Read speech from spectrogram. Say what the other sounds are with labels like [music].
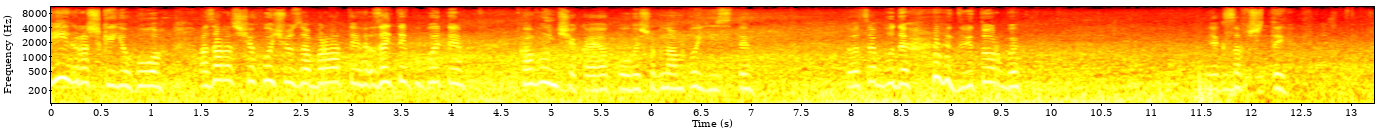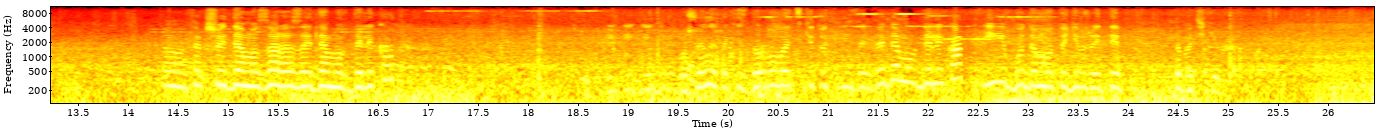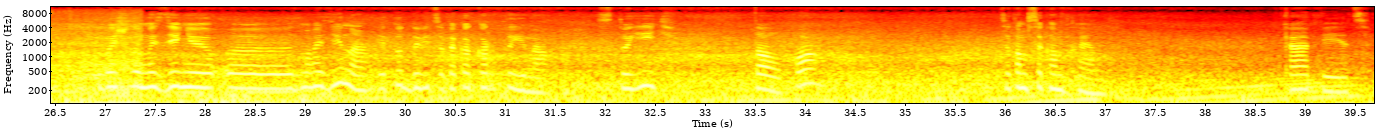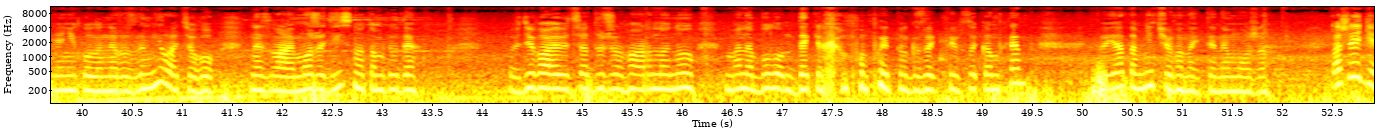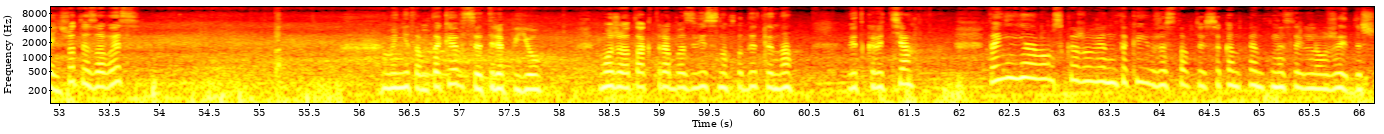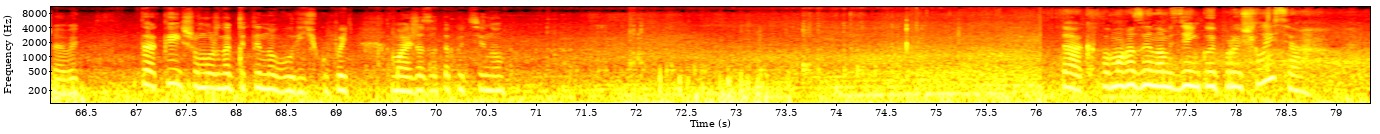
Іграшки його. А зараз ще хочу забрати, зайти купити кавунчика якогось, щоб нам поїсти. То це буде [laughs] дві торби, як завжди. Так що йдемо зараз, зайдемо в делікат. Машини такі здоровецькі тут їздять. Зайдемо в делікат і будемо тоді вже йти до батьків. Вийшли ми з Дінею е, з магазина, і тут дивіться така картина. Стоїть толпа. Це там секонд-хенд. Капець. Я ніколи не розуміла цього, не знаю. Може дійсно там люди вдіваються дуже гарно. Ну, в мене було декілька [laughs] попиток зайти в секонд-хенд, то я там нічого знайти не можу. Пошли день, що ти завис? Мені там таке все тряп'ю. Може, отак треба, звісно, ходити на відкриття. Та і я вам скажу, він такий вже став той секонд-хенд не сильно вже й дешевий. Такий, що можна піти нову річ купити майже за таку ціну. Так, по магазинам з Дінькою пройшлися.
